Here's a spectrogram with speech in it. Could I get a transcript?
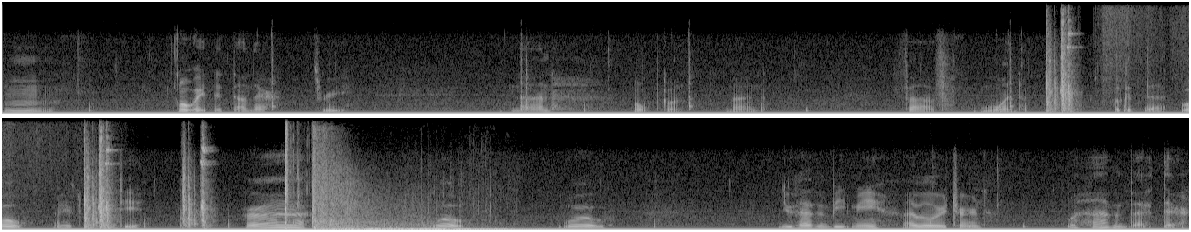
Hmm. Oh wait, it's down there. 3. 9. Oh, go on. 9. 5. 1. Look at that. Whoa, I hear TNT. Ah! Whoa. Whoa. You haven't beat me. I will return. What happened back there?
